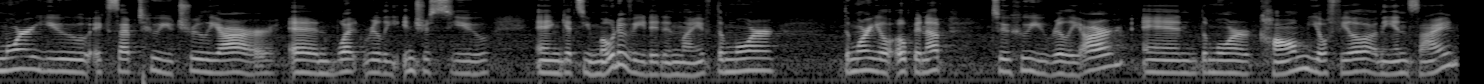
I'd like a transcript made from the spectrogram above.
more you accept who you truly are and what really interests you and gets you motivated in life, the more the more you'll open up to who you really are and the more calm you'll feel on the inside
